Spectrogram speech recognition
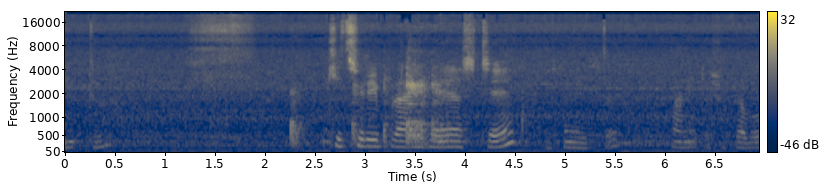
এই তো। খিচুড়ি প্রায় হয়ে আসছে, এখন এই তো পানিটা শুকাবো।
